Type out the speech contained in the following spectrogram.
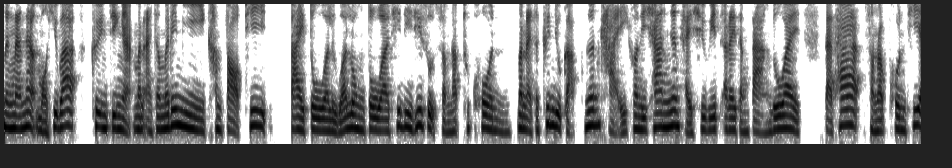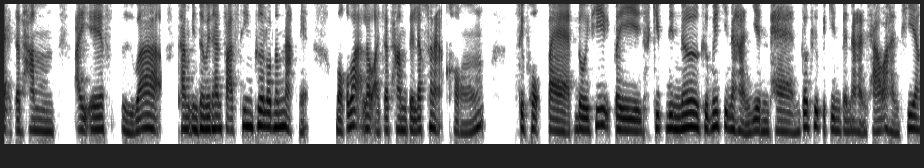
ดังนั้นน่ะหมอคิดว่าคือจริงๆอะมันอาจจะไม่ได้มีคำตอบที่ ตายตัวหรือว่าลงตัวที่ดีที่สุดสำหรับทุกคน มันอาจจะขึ้นอยู่กับเงื่อนไขคอนดิชันเงื่อนไขชีวิตอะไรต่างๆ ด้วย แต่ถ้าสำหรับคนที่อยากจะทำ IF หรือว่าทำ intermittent fasting เพื่อลดน้ำหนักเนี่ยบอกว่าเราอาจจะทำเป็นลักษณะของ 16-8 โดยที่ไป skip dinner คือไม่กินอาหารเย็นแทน ก็คือไปกินเป็นอาหารเช้าอาหารเที่ยง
